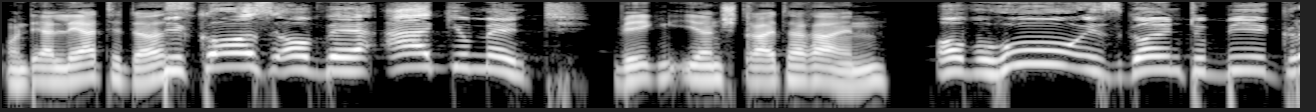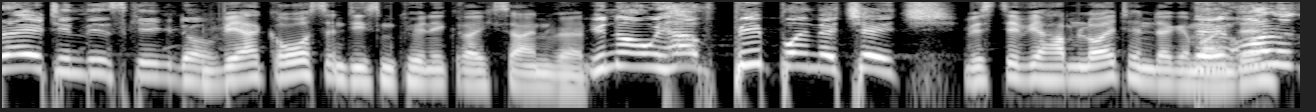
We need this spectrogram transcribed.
Und er lehrte das because of their argument wegen ihren Streitereien, of who is going to be great in this kingdom. wer groß in diesem Königreich sein wird. You know, we have people in the church. Wisst ihr, wir haben Leute in der Gemeinde, always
